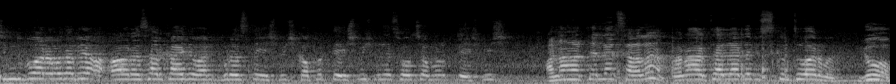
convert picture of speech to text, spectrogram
Şimdi bu arabada bir ağır hasar kaydı var. Burası değişmiş, kaput değişmiş, bir de sol çamurluk değişmiş. Ana arterler sağlam. Ana arterlerde bir sıkıntı var mı? Yok,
